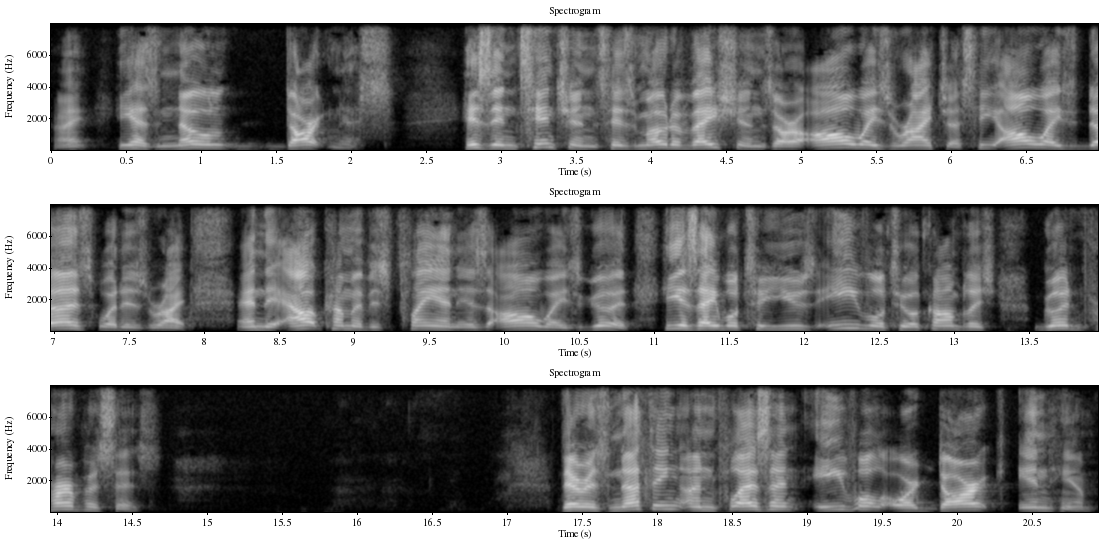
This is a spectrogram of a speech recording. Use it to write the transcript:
right? He has no darkness. His intentions, his motivations are always righteous. He always does what is right. And the outcome of his plan is always good. He is able to use evil to accomplish good purposes. There is nothing unpleasant, evil, or dark in him.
